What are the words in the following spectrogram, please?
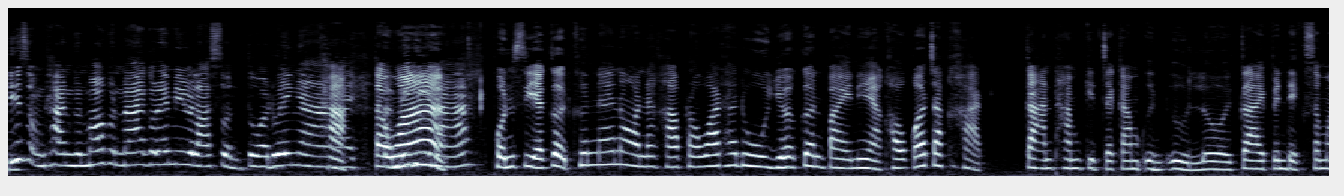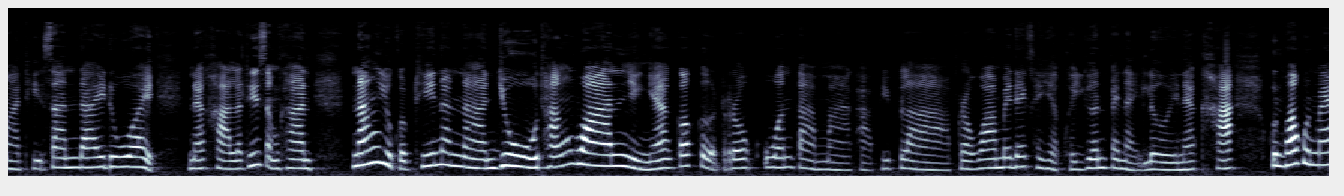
ที่สำคัญคุณพ่อคุณแม่ก็ได้มีเวลาส่วนตัวด้วยไงค่ะแต่ไม่ว่าดีนะผลเสียเกิดขึ้นแน่นอนนะคะ เพราะว่าถ้าดูเยอะเกินไปเนี่ยเขาก็จะขาด การทำกิจกรรมอื่น ๆ เลย กลายเป็นเด็กสมาธิสั้นได้ด้วยนะคะ และที่สำคัญนั่งอยู่กับที่นานๆ อยู่ทั้งวันอย่างเงี้ยก็เกิดโรคอ้วนตามมาค่ะพี่ปลา เพราะว่าไม่ได้ขยับขยื่นไปไหนเลยนะคะ คุณพ่อคุณแม่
